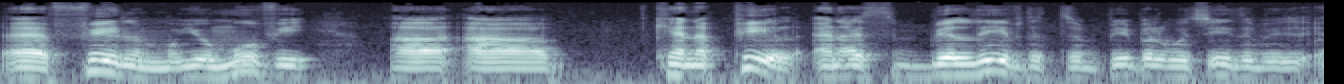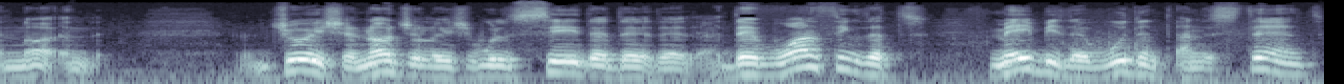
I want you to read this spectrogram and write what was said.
uh, film, your movie, uh, uh, can appeal. And I th- believe that the people will see the not Jewish and not Jewish will see that the, the, one thing that maybe they wouldn't understand,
